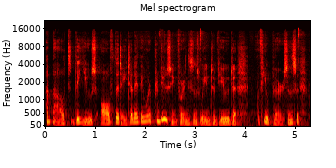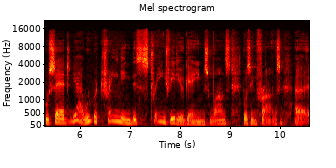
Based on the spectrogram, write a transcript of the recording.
about the use of the data that they were producing. For instance, we interviewed a few persons who said, "Yeah, we were training these strange video games. Once was in France. Uh,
